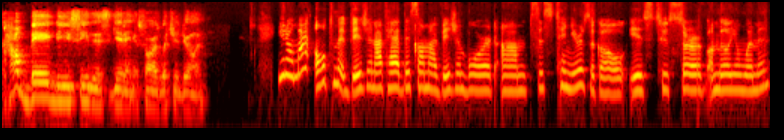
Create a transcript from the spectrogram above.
How big do you see this getting as far as what you're doing? You know, my ultimate vision, I've had this on my vision board um, since 10 years ago, is to serve a million women.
